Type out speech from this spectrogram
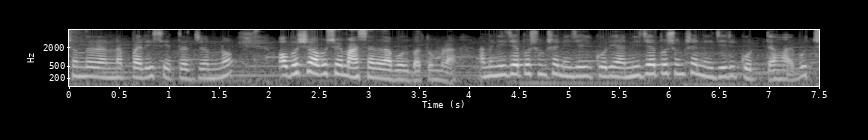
সুন্দর রান্না পারি সেটার জন্য। অবশ্যই অবশ্যই মাশাল্লাহ বলবা তোমরা। আমি নিজের প্রশংসা নিজেই করি আর নিজের প্রশংসা নিজেরই করতে হয়, বুঝছ?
